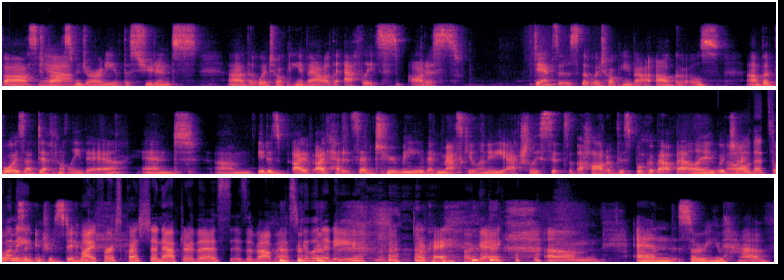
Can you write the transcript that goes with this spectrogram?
vast vast majority of the students uh, that we're talking about the athletes artists dancers that we're talking about are girls. Um, but boys are definitely there. And um, it is I've, I've had it said to me that masculinity actually sits at the heart of this book about ballet which Oh, i thought was funny. an interesting My first question after this is about masculinity. okay Okay. um, and so you have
